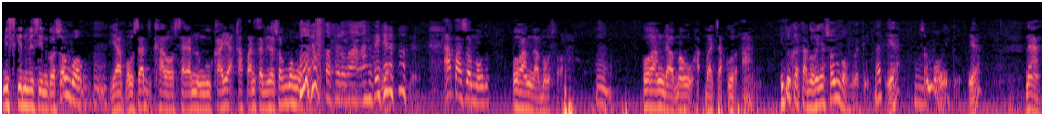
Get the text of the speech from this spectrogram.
miskin-miskin kok sombong? Hmm. Ya Pak Ustadz, kalau saya nunggu kaya, kapan saya bisa sombong? Astagfirullahaladzim. Ya. Apa sombong itu? Orang nggak mau sholat. Hmm. Orang nggak mau baca Quran. Itu kategorinya sombong berarti. Betul. Ya, Hmm. sombong itu. Ya. Nah,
